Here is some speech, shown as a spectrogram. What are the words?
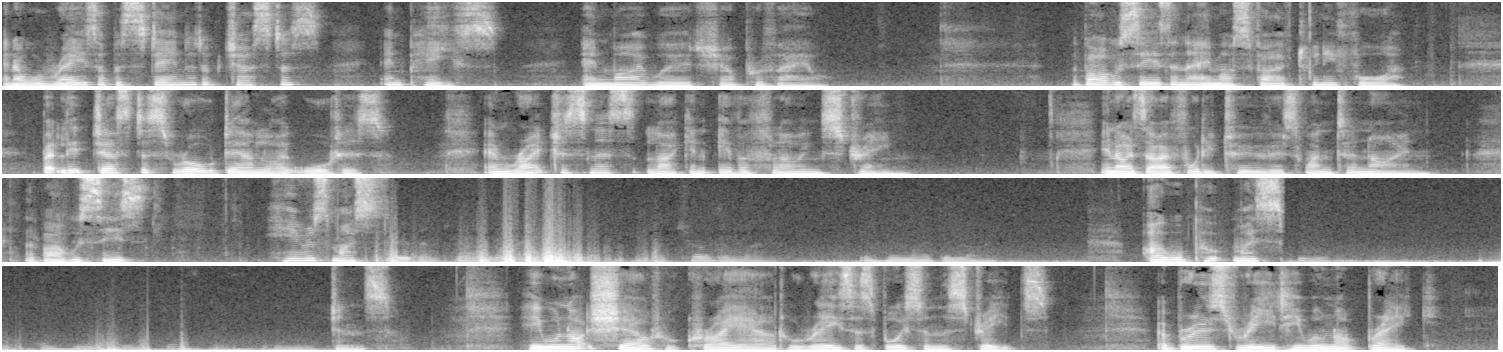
And I will raise up a standard of justice and peace, and my word shall prevail. The Bible says in Amos 5:24, "But let justice roll down like waters, and righteousness like an ever-flowing stream." In Isaiah 42 verse 1 to 9, the Bible says, "Here is my servant, my chosen one, in whom I delight. I will put my spirit, and he will bring justice to the nations." He will not shout or cry out or raise his voice in the streets. A bruised reed he will not break,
